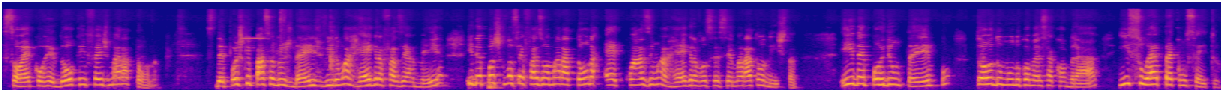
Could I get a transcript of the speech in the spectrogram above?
só é corredor quem fez maratona. Depois que passa dos 10, vira uma regra fazer a meia. E depois que você faz uma maratona, é quase uma regra você ser maratonista. E depois de um tempo, todo mundo começa a cobrar. Isso é preconceito.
